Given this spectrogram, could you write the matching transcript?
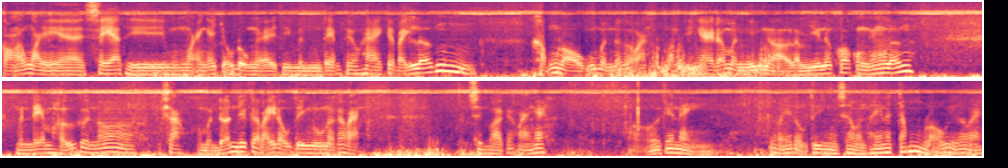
còn ở ngoài à, xe thì ngoài ngay chỗ đồ nghề thì mình đem theo hai cái bẫy lớn khổng lồ của mình đó các bạn. Thì ngay đó mình nghi ngờ làm như nó có con ngắn lớn. Mình đem thử coi nó sao. Mình đến với cái bẫy đầu tiên luôn nè các bạn. Mình xin mời các bạn ha. Ở cái này, cái bẫy đầu tiên mà sao mình thấy nó trống lỗ vậy các bạn?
